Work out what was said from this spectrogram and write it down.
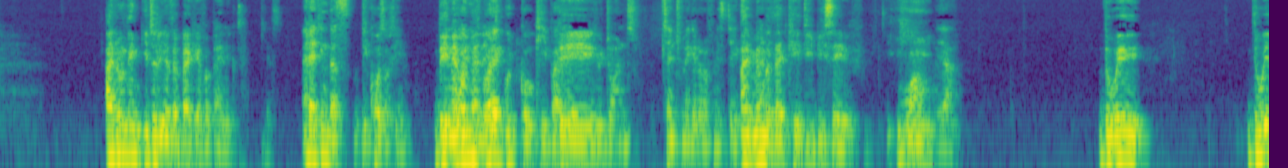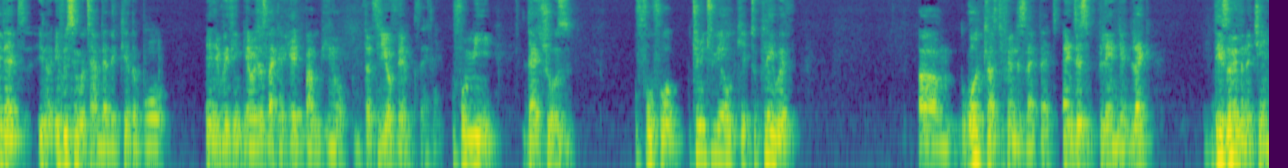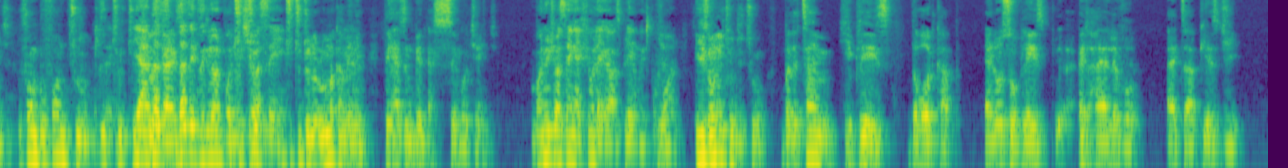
I don't think Italy at the back ever panicked. Yes. And I think that's because of him. They You know, never when you've got a good goalkeeper, They- you don't tend to make a lot of mistakes. I remember panic. that KDB save. He, Wow. Yeah. The way. The way that you know every single time that they cleared the ball, and everything, it was just like a head bump. You know, the three of them. Exactly. for me, that shows for for twenty two year old kid to play with um world class defenders like that and just blend in like there's not even a change from Buffon to Exactly. to, to yeah, those that's guys that's exactly what Bonucci to, was saying. to, to Donnarumma coming Yeah. in there hasn't been a single change Bonucci was saying, I feel like I was playing with Buffon. Yeah. he's only 22 by the time he plays the World Cup and also plays at a higher level at uh, PSG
